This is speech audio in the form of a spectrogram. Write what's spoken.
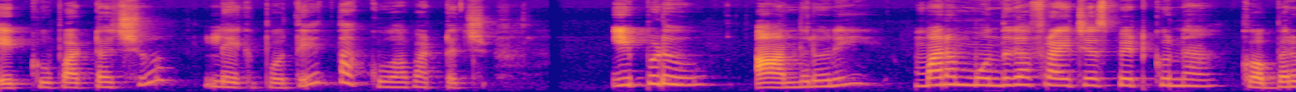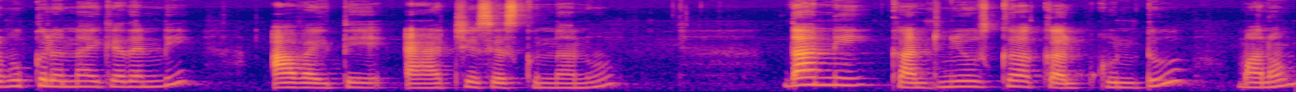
ఎక్కువ పట్టచ్చు లేకపోతే తక్కువ పట్టచ్చు. ఇప్పుడు అందులోని మనం ముందుగా ఫ్రై చేసి పెట్టుకున్న కొబ్బరి ముక్కలు ఉన్నాయి కదండి అవైతే యాడ్ చేసేసుకున్నాను. దాన్ని కంటిన్యూస్గా కలుపుకుంటూ మనం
